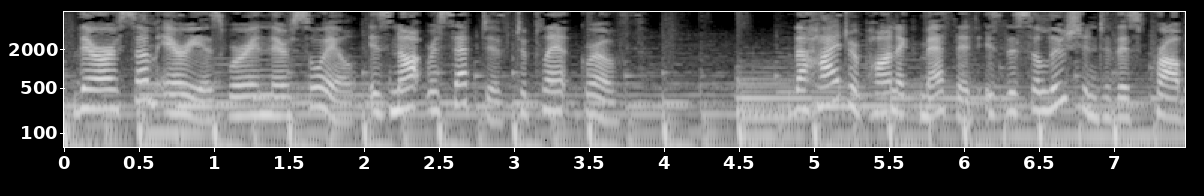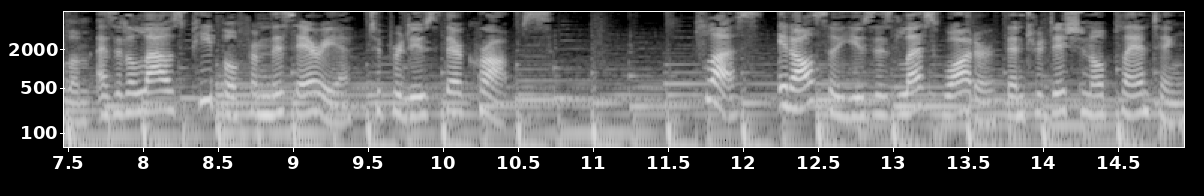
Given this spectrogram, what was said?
There are some areas wherein their soil is not receptive to plant growth. The hydroponic method is the solution to this problem as it allows people from this area to produce their crops. Plus, it also uses less water than traditional planting.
